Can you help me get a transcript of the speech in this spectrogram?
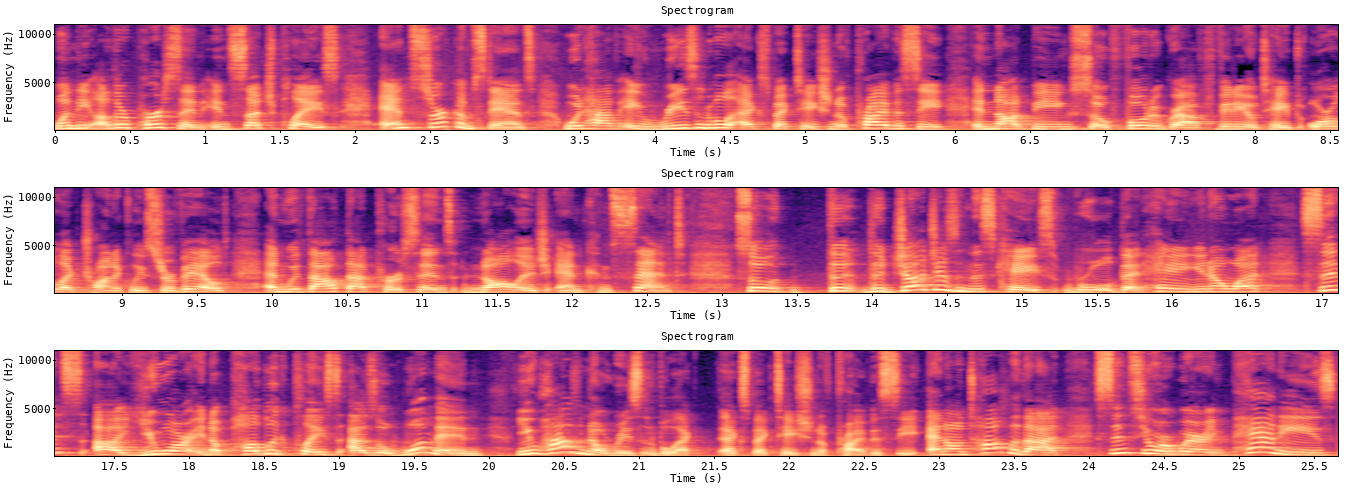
when the other person in such place and circumstance would have a reasonable expectation of privacy in not being so photographed, videotaped, or electronically surveilled, and without that person's knowledge and consent. So the, the judges in this case ruled that, hey, you know what? Since uh, you are in a public place as a woman, you have no reasonable ex expectation of privacy. And on top of that, since you are wearing panties,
